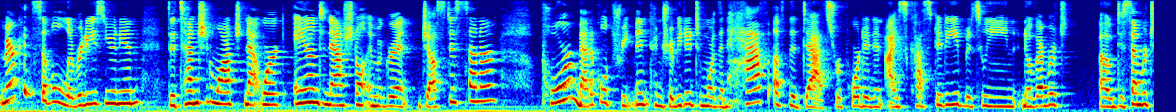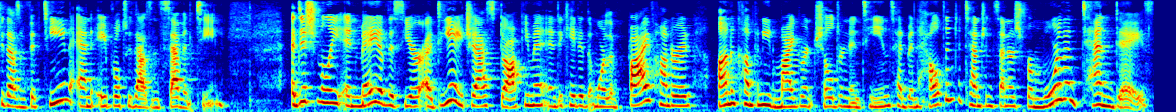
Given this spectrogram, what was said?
American Civil Liberties Union, Detention Watch Network, and National Immigrant Justice Center, poor medical treatment contributed to more than half of the deaths reported in ICE custody between November, oh, December 2015 and April 2017. Additionally, in May of this year, a DHS document indicated that more than 500 unaccompanied migrant children and teens had been held in detention centers for more than 10 days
